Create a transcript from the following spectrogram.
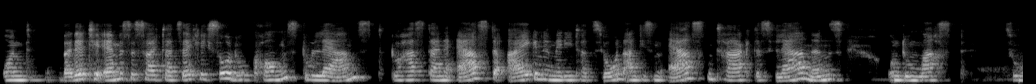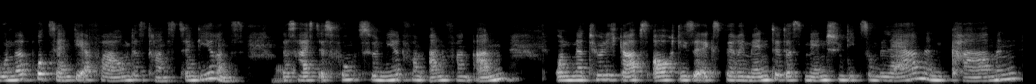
Und bei der TM ist es halt tatsächlich so, du kommst, du lernst, du hast deine erste eigene Meditation an diesem ersten Tag des Lernens und du machst zu 100 Prozent die Erfahrung des Transzendierens. Das heißt, es funktioniert von Anfang an. Und natürlich gab es auch diese Experimente, dass Menschen, die zum Lernen kamen,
